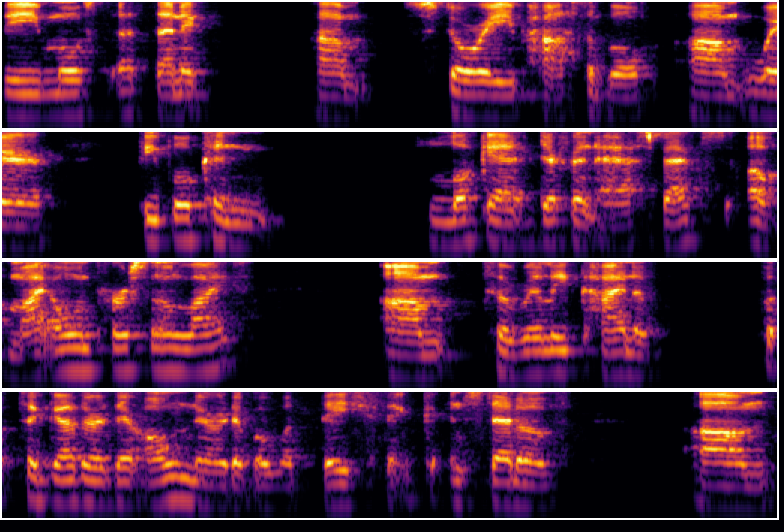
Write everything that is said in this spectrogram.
the most authentic um, story possible, um, where people can look at different aspects of my own personal life um, to really kind of put together their own narrative of what they think instead of um,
